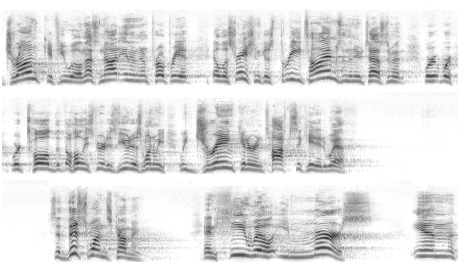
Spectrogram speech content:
drunk, if you will. And that's not in an appropriate illustration because three times in the New Testament we're, we're, we're told that the Holy Spirit is viewed as one we, we drink and are intoxicated with. So This one's coming, and he will immerse in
